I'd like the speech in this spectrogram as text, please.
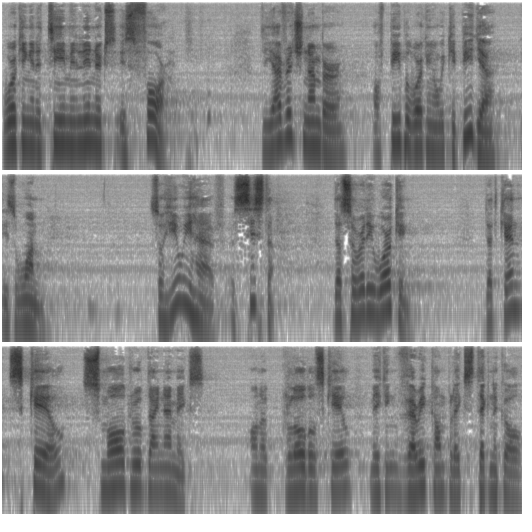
working in a team in Linux is four. The average number of people working on Wikipedia is one. So here we have a system that's already working that can scale small group dynamics on a global scale, making very complex technical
